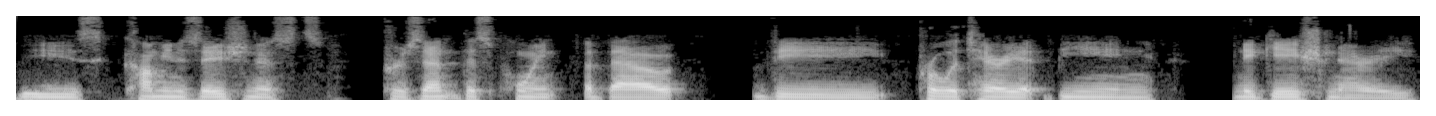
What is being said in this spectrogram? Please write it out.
these communizationists present this point about the proletariat being negationary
